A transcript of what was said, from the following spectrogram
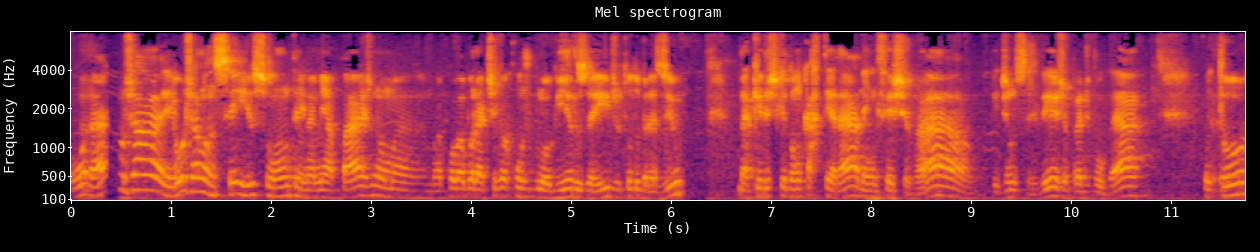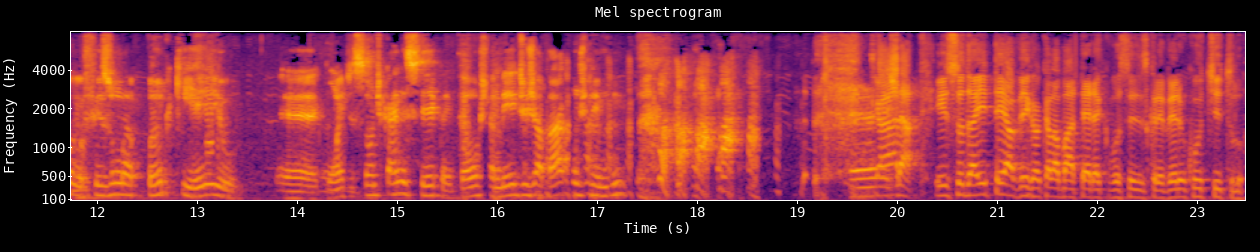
O Oráculo já. Eu já lancei isso ontem na minha página, uma, uma colaborativa com os blogueiros aí de todo o Brasil, daqueles que dão carteirada em festival, pedindo cerveja para divulgar. Eu, tô, eu fiz uma Pumpkin Ale é, com edição de carne seca, então eu chamei de jabá com gerimum. É, Cara, isso daí tem a ver com aquela matéria que vocês escreveram com o título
